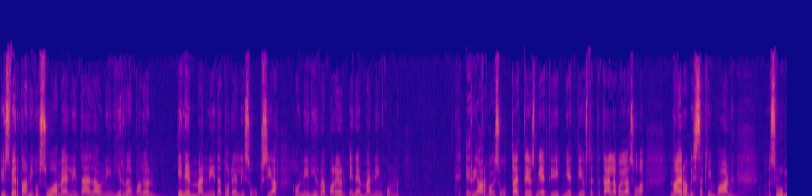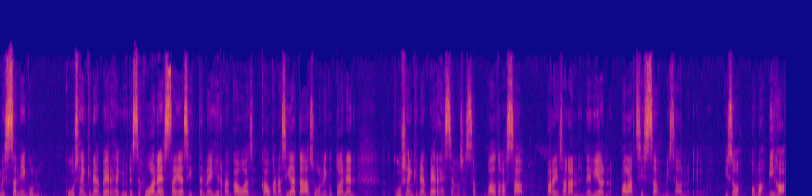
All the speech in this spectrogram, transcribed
jos vertaa niin kuin Suomeen, niin täällä on niin hirveän paljon enemmän niitä todellisuuksia, on niin hirveän paljon enemmän niin kuin, eriarvoisuutta. Että jos miettii, miettii just, että täällä voi asua Nairobissakin vaan slummissa niin kuin kuushenkinen perhe yhdessä huoneessa ja sitten ei hirveän kauan, kaukana sieltä asuu niin kuin toinen kuushenkinen perhe semmoisessa valtavassa parin sadan neliön palatsissa, missä on iso oma piha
